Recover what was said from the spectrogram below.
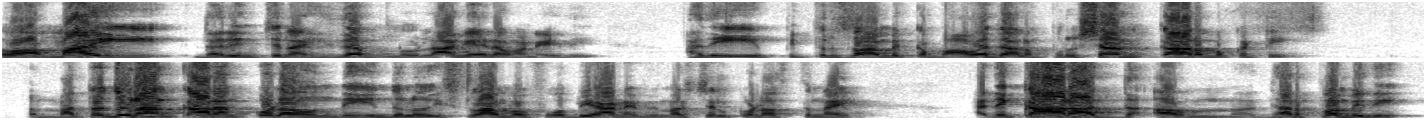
ఓ అమ్మాయి ధరించిన హిజబ్ను నువ్వు లాగేయడం అనేది అది పితృస్వామిక భావజాలం పురుషాహంకారం ఒకటి. మత దురహంకారం కూడా ఉంది. ఇందులో ఇస్లామోఫోబియా అనే విమర్శలు కూడా వస్తున్నాయి. అధికార ద- దర్పం ఇది.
